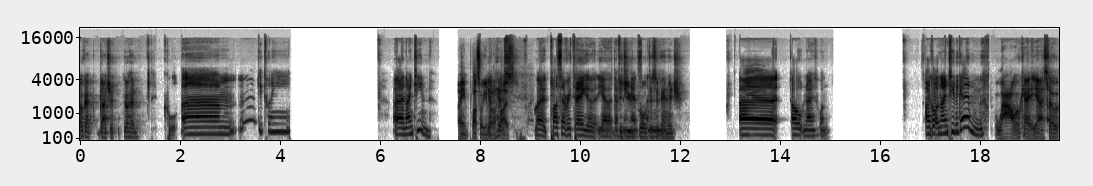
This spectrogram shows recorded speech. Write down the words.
Okay, gotcha. Go ahead. Cool. Um, D twenty. Uh, nineteen. I mean, plus all your Yeah, modifiers. hits. Well, plus everything. Uh, yeah, that definitely. Did definitely you hits. roll and- disadvantage? Uh oh no one. I got a nineteen again. Wow. Okay. Yeah. So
